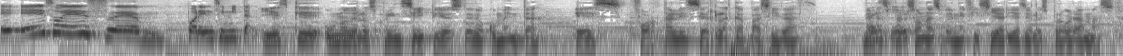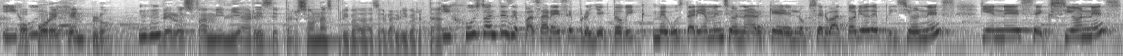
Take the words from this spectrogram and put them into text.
E, eso es eh, por encimita. Y es que uno de los principios de Documenta es fortalecer la capacidad de las personas beneficiarias de los programas. o por ejemplo, de los familiares de personas privadas de la libertad. Y justo antes de pasar a ese proyecto, Vic, me gustaría mencionar que el Observatorio de Prisiones tiene secciones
